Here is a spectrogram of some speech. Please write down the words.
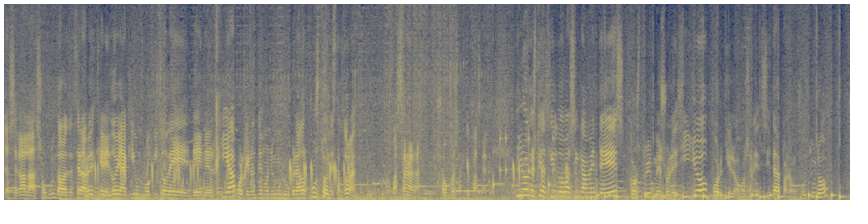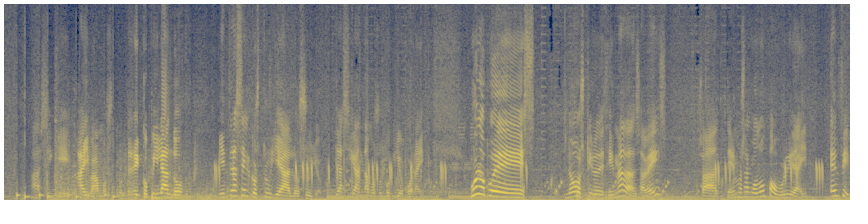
ya será la segunda o la tercera vez que le doy aquí un poquito de, de energía Porque no tengo ningún recuperador justo en esta zona pasa nada, son cosas que pasan y lo que estoy haciendo básicamente es construirme suelecillo porque lo vamos a necesitar para un futuro. Así que ahí vamos, recopilando mientras él construye a lo suyo. Y así andamos un poquillo por ahí. Bueno, pues no os quiero decir nada, ¿sabéis? O sea, tenemos algodón para aburrir ahí. En fin,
